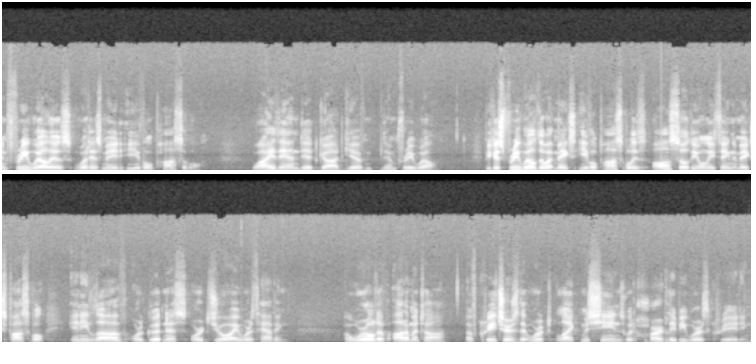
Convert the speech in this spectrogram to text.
And free will is what has made evil possible. Why then did God give them free will? Because free will, though it makes evil possible, is also the only thing that makes possible any love or goodness or joy worth having. A world of automata, of creatures that worked like machines, would hardly be worth creating.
